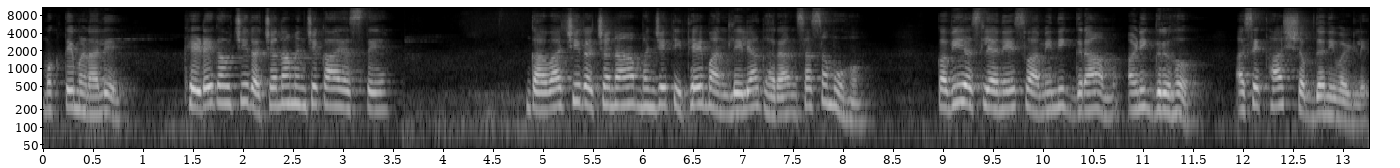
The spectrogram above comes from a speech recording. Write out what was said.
मग ते म्हणाले खेडेगावची रचना म्हणजे काय असते? गावाची रचना म्हणजे तिथे बांधलेल्या घरांचा समूह. कवी असल्याने स्वामींनी ग्राम आणि गृह असे खास शब्द निवडले.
